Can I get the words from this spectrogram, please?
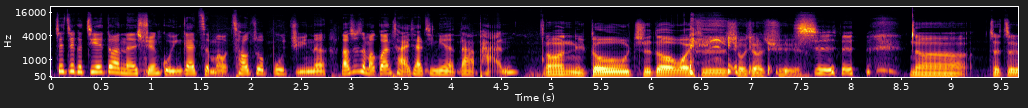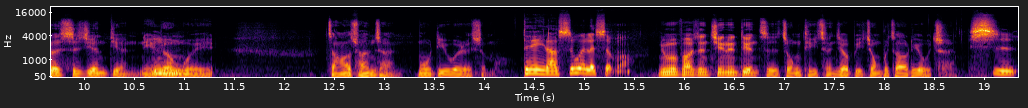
在这个阶段呢，选股应该怎么操作布局呢？老师怎么观察一下今天的大盘？啊，你都知道外资休假去，是。那在这个时间点，你认为涨到传产目的为了什么？对，老师为了什么？你有没有发现今天电子总体成交比重不到六成？是。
